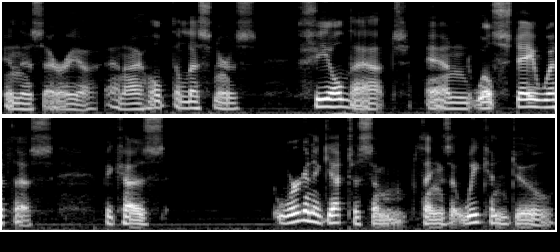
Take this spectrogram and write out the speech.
in this area, and I hope the listeners feel that and will stay with us because we're going to get to some things that we can do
